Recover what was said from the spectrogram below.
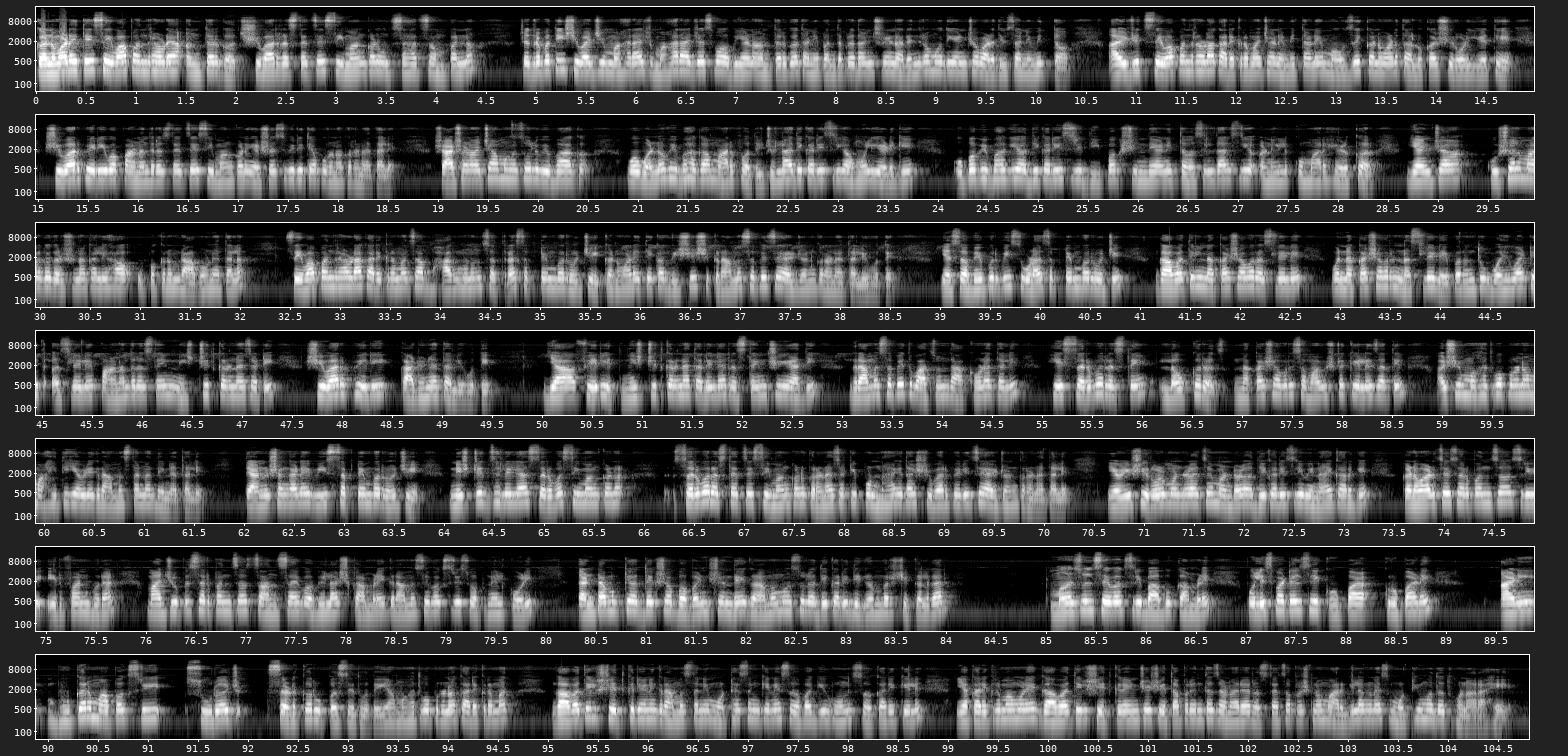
कनवाड येथे सेवा पंधरावड्या अंतर्गत शिवार रस्त्याचे सीमांकन उत्साहात संपन्न. छत्रपती शिवाजी महाराज महाराजस्व अभियानाअंतर्गत आणि पंतप्रधान श्री नरेंद्र मोदी यांच्या वाढदिवसानिमित्त आयोजित सेवा पंधरावडा कार्यक्रमाच्या निमित्ताने मौजे कनवाड तालुका शिरोळी येथे शिवार फेरी व पाणंद रस्त्याचे सीमांकन यशस्वीरित्या पूर्ण करण्यात आले. शासनाच्या महसूल विभाग व वन विभागामार्फत जिल्हाधिकारी श्री अमोल येडगे उपविभागीय अधिकारी श्री दीपक शिंदे आणि तहसीलदार श्री अनिल कुमार हेळकर यांच्या कुशल मार्गदर्शनाखाली हा उपक्रम राबवण्यात आला. सेवा पंधरावडा कार्यक्रमाचा भाग म्हणून सतरा सप्टेंबर रोजी कनवाड येथे एका विशेष ग्रामसभेचे आयोजन करण्यात आले होते. या सभेपूर्वी सोळा सप्टेंबर रोजी गावातील नकाशावर असलेले व नकाशावर नसलेले परंतु वहिवाटीत असलेले पाणंद रस्ते निश्चित करण्यासाठी शिवार फेरी काढण्यात आली होती. या फेरीत निश्चित करण्यात आलेल्या रस्त्यांची यादी ग्रामसभेत वाचून दाखवण्यात आले. हे सर्व रस्ते लवकरच नकाशावर समाविष्ट केले जातील अशी महत्त्वपूर्ण माहिती यावेळी ग्रामस्थांना देण्यात आली. त्या अनुषंगाने वीस सप्टेंबर रोजी निश्चित झालेल्या सर्व सीमांकन सर्व रस्त्याचे सीमांकन करण्यासाठी पुन्हा एकदा शिवार फेरीचे आयोजन करण्यात आले. यावेळी शिरोळ मंडळाचे मंडळ अधिकारी श्री विनायक आर्गे कणवाडचे सरपंच श्री इरफान बुरान माजी उपसरपंच चांदसाहेब अभिलाष कांबळे ग्रामसेवक श्री स्वप्नील कोळी तंटामुक्ती अध्यक्ष बबन शिंदे ग्राममहसूल अधिकारी दिगंबर शिकलगार महसूल सेवक श्री बाबू कांबळे पोलीस पाटील श्री कृपा कृपाडे आणि भूकर मापक श्री सूरज सडकर उपस्थित होते. या महत्त्वपूर्ण कार्यक्रमात गावातील शेतकरी आणि ग्रामस्थांनी मोठ्या संख्येने सहभागी होऊन सहकार्य केले. या कार्यक्रमामुळे गावातील शेतकऱ्यांच्या शेतापर्यंत जाणाऱ्या रस्त्याचा प्रश्न मार्गी लागण्यास मोठी मदत होणार आहे.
